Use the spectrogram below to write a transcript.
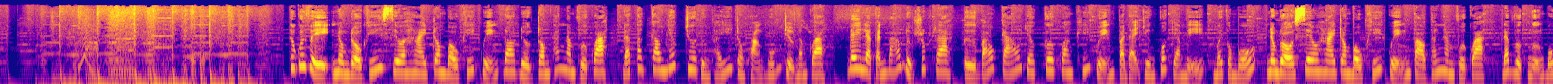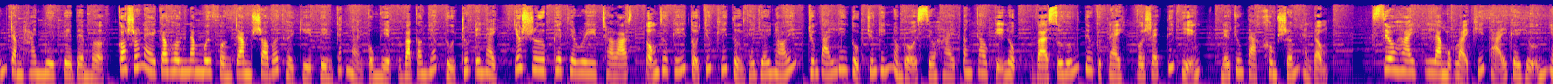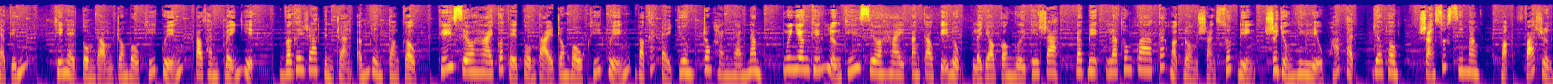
Thưa quý vị, nồng độ khí CO2 trong bầu khí quyển đo được trong tháng 5 vừa qua đã tăng cao nhất chưa từng thấy trong khoảng 4 triệu năm qua. Đây là cảnh báo được rút ra từ báo cáo do Cơ quan Khí quyển và Đại dương Quốc gia Mỹ mới công bố. Nồng độ CO2 trong bầu khí quyển vào tháng 5 vừa qua đã vượt ngưỡng 420 ppm. Con số này cao hơn 50% so với thời kỳ tiền cách mạng công nghiệp và cao nhất từ trước đến nay. Giáo sư Peteri Talas, Tổng thư ký Tổ chức Khí tượng Thế giới nói, chúng ta liên tục chứng kiến nồng độ CO2 tăng cao kỷ lục và xu hướng tiêu cực này vẫn sẽ tiếp diễn nếu chúng ta không sớm hành động. CO2 là một loại khí thải gây hiệu ứng nhà kính. Khí này tồn động trong bầu khí quyển, tạo thành bể nhiệt và gây ra tình trạng ấm lên toàn cầu. Khí CO2 có thể tồn tại trong bầu khí quyển và các đại dương trong hàng ngàn năm. Nguyên nhân khiến lượng khí CO2 tăng cao kỷ lục là do con người gây ra, đặc biệt là thông qua các hoạt động sản xuất điện, sử dụng nhiên liệu hóa thạch, giao thông, sản xuất xi măng hoặc phá rừng.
